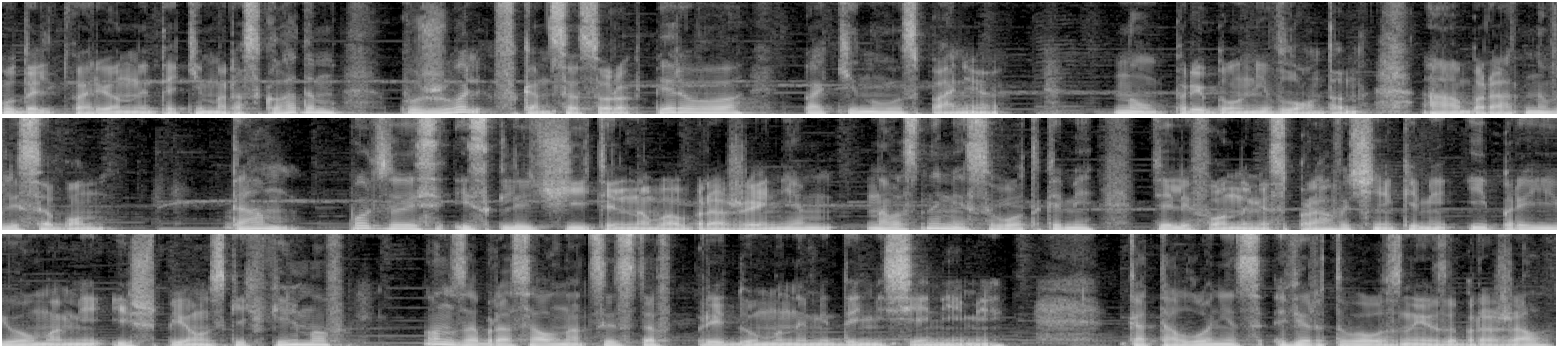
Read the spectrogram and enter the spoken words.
Удовлетворенный таким раскладом, Пужоль в конце 41-го покинул Испанию. Но прибыл не в Лондон, а обратно в Лиссабон. Там Пользуясь исключительно воображением, новостными сводками, телефонными справочниками и приемами из шпионских фильмов, он забросал нацистов придуманными донесениями. Каталонец виртуозно изображал,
